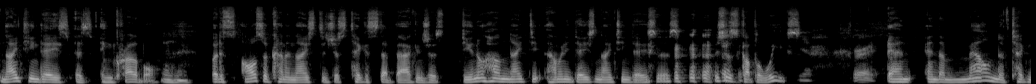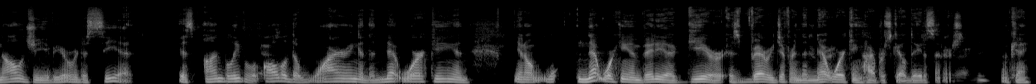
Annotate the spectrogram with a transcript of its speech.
19 days is incredible. Mm-hmm. But it's also kind of nice to just take a step back and just, do you know how 19, how many days 19 days is? it's just a couple of weeks. Yeah. Right. And and the mountain of technology, if you were to see it, is unbelievable. All of the wiring and the networking and you know, networking NVIDIA gear is very different than networking hyperscale data centers. Mm-hmm. Okay.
